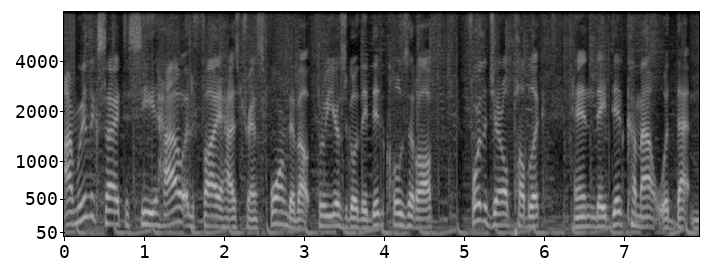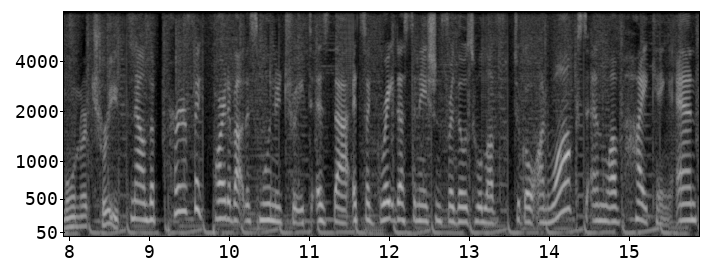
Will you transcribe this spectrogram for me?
I'm really excited to see how Al Faya has transformed. About three years ago, they did close it off for the general public, and they did come out with that moon retreat. Now, the perfect part about this moon retreat is that it's a great destination for those who love to go on walks and love hiking. And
